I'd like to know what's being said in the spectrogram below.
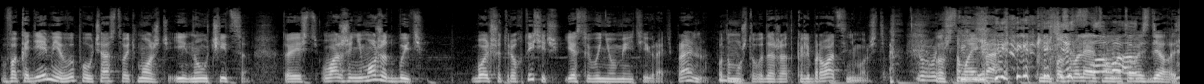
в академии вы поучаствовать можете и научиться. То есть, у вас же не может быть больше трех тысяч, если вы не умеете играть, правильно? Потому что вы даже откалиброваться не можете. Потому что сама игра не позволяет вам этого сделать.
